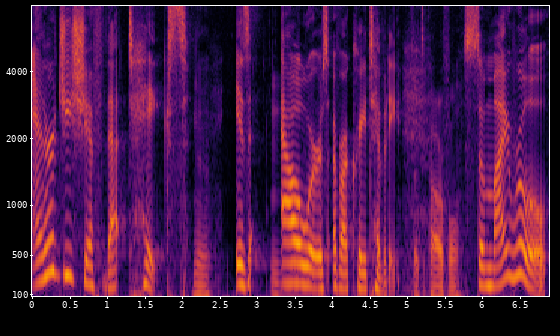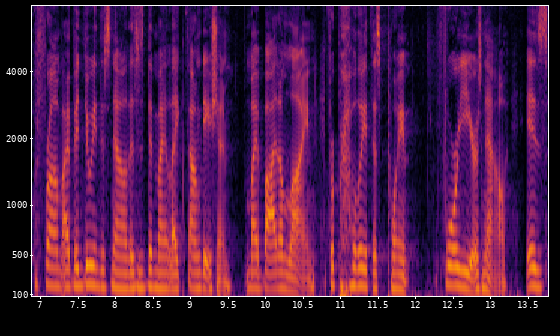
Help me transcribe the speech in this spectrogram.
energy shift that takes is mm. hours of our creativity. That's powerful. So my rule from I've been doing this now, this has been my like foundation, my bottom line for probably at this point 4 years now is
